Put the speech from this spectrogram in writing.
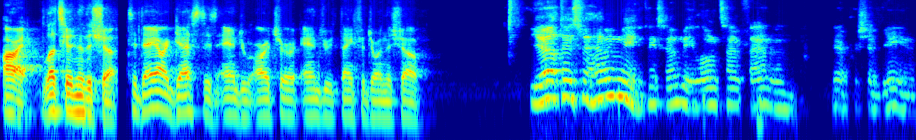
All right, let's get into the show. Today, our guest is Andrew Archer. Andrew, thanks for joining the show. Yeah, thanks for having me. Thanks for having me. Long time fan, and yeah, appreciate being here.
